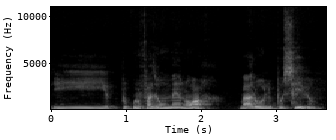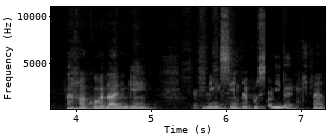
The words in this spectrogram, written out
e procuro fazer o menor barulho possível para não acordar ninguém. Nem sempre é possível, né?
